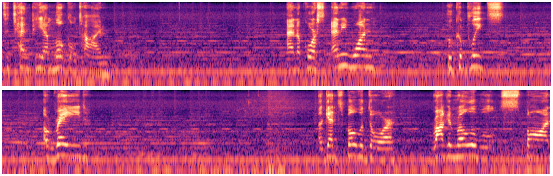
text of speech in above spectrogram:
to 10 p.m. local time. And of course, anyone who completes a raid against Bolvador, Roggenrola will spawn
